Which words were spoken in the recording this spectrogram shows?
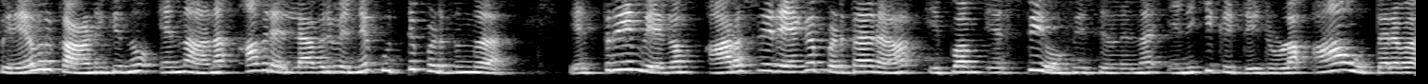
ഫേവർ കാണിക്കുന്നു എന്നാണ് അവരെല്ലാവരും എന്നെ കുറ്റപ്പെടുത്തുന്നത്. എത്രയും വേഗം അറസ്റ്റ് രേഖപ്പെടുത്താനാ ഇപ്പം എസ് പി ഓഫീസിൽ നിന്ന് എനിക്ക് കിട്ടിയിട്ടുള്ള ആ ഉത്തരവ്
